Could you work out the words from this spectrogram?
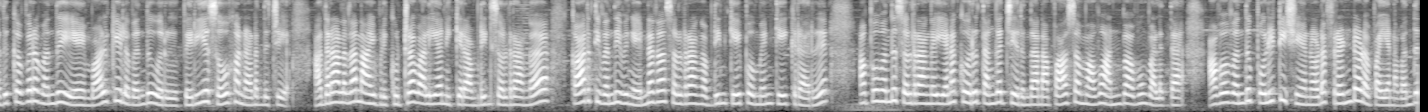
அதுக்கப்புறம் வந்து என் வாழ்க்கையில் வந்து ஒரு பெரிய சோகம் நடந்துச்சு. அதனால தான் நான் இப்படி குற்றவாளியாக நிற்கிறேன் அப்படின்னு சொல்கிறாங்க கார்த்தி வந்து இவங்க என்ன தான் சொல்கிறாங்க அப்படின்னு கேட்போமேன்னு கேட்குறாரு அப்போ வந்து சொல்கிறாங்க எனக்கு ஒரு தங்கச்சி இருந்தா நான் பாசமாகவும் அன்பாகவும் வளர்த்தேன். அவள் வந்து பொலிட்டிஷியனோட ஃப்ரெண்டோட பையனை வந்து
